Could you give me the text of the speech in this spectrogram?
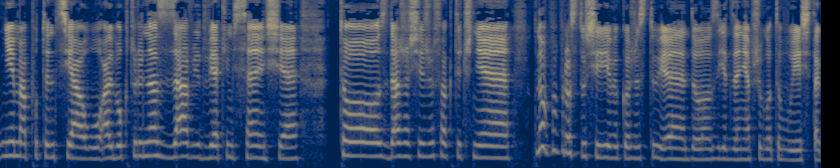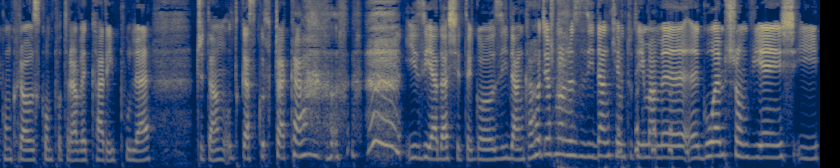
nie ma potencjału albo który nas zawiódł w jakimś sensie, to zdarza się, że faktycznie no po prostu się je wykorzystuje do zjedzenia, przygotowuje się taką kreolską potrawę curry pule, czy tam udka z kurczaka i zjada się tego zidanka. Chociaż może z zidankiem tutaj mamy głębszą więź i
